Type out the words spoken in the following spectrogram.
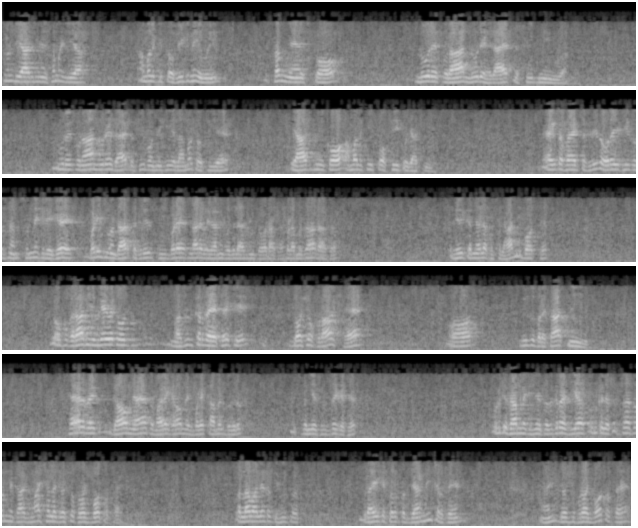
سن لیا، آدمی نے سمجھ لیا، عمل کی توفیق نہیں ہوئی سمجھیں اس کو نور قرآن، نور ہدایت نصیب نہیں ہوا۔ نور قرآن، نور ہدایت نصیب ہونے کی علامت ہوتی ہے کہ آدمی کو عمل کی توفیق ہو جاتی ہے۔ ایک دفعہ ایک تقریر ہو رہی تھی تو اس میں ہم سننے کے لیے گئے۔ بڑی جمعدار تقریر تھی، بڑے نعرے لگانے کو دل آدمی کو ہو رہا تھا، بڑا مزہ آ رہا تھا۔ تقریر کرنے والا خوشحال بھی بہت تھے۔ جو فکرا بھی جب گئے ہوئے تو محسوس کر رہے تھے کہ گوش و خوراک ہے اور نیز و برکات نہیں ہے۔ خیر ایک گاؤں میں آیا تو ہمارے گاؤں میں ایک بڑے کامل بزرگ اس بنیا سلسلے کے تھے۔ ان کے سامنے کسی نے تذکرہ کیا، تو ان کا جو تذکرہ تھا، انہوں نے کہا کہ ماشاء اللہ جوش و خروش بہت ہوتا ہے۔ اللہ والے تو کسی کو برائی کے طور پر دھیان نہیں کرتے ہیں۔ جوش و خروش بہت ہوتا ہے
